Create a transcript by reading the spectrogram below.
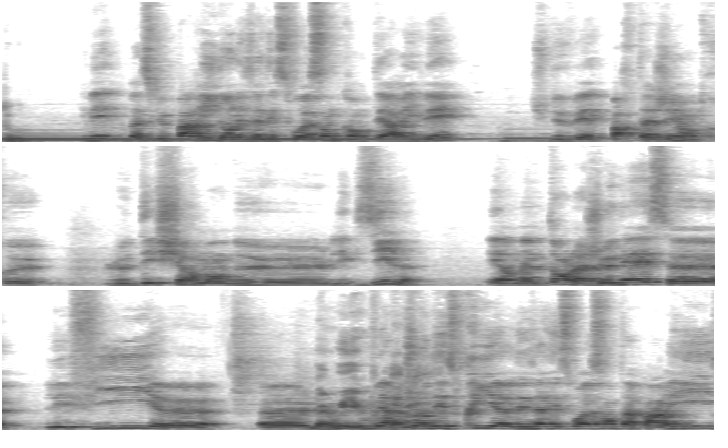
Tout. Mais parce que Paris, dans les années 60, quand t'es arrivé, tu devais être partagé entre le déchirement de l'exil et en même temps la jeunesse, euh, les filles, euh, euh, Ben oui, l'ouverture même- d'esprit euh, des années 60 à Paris.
